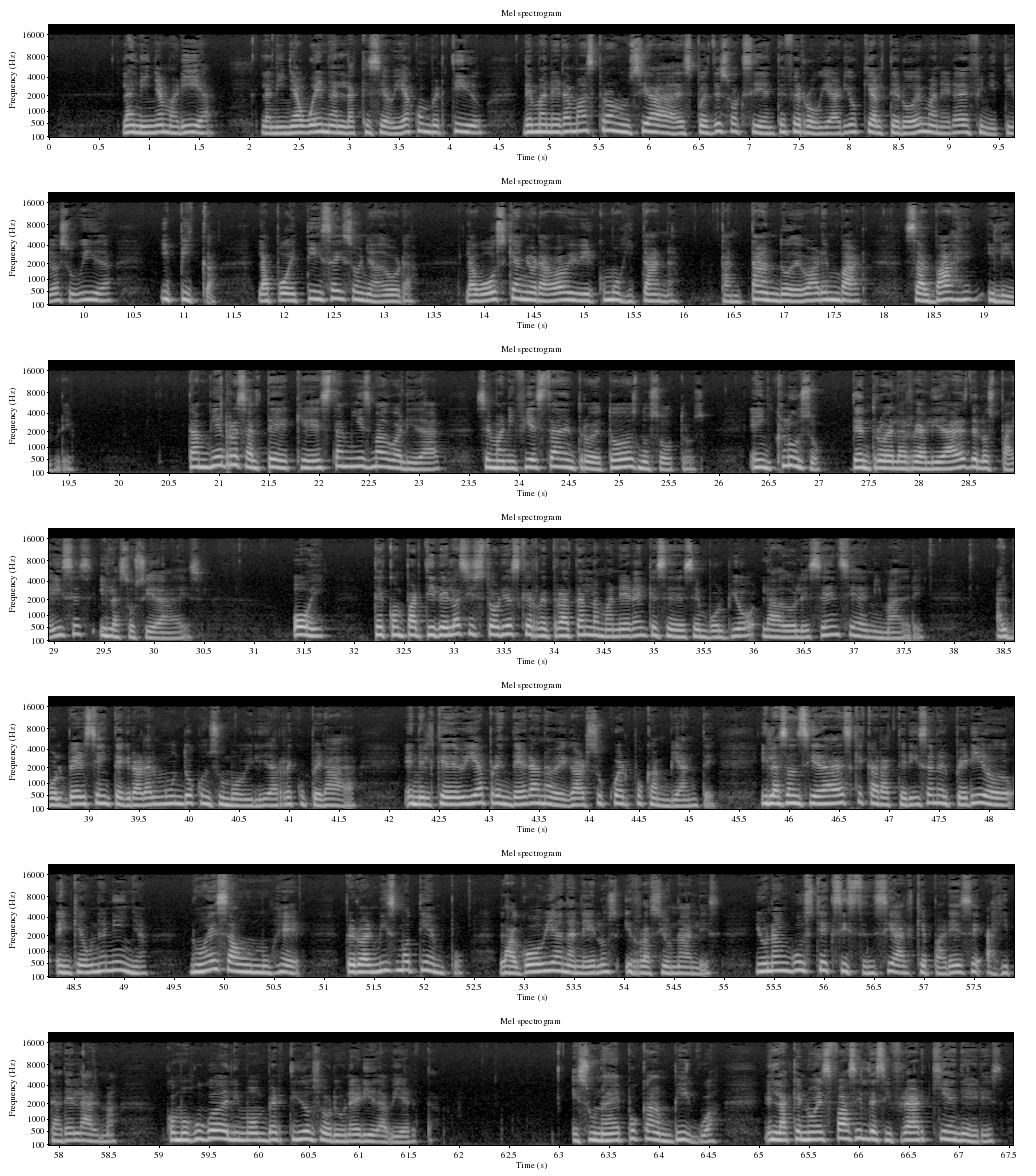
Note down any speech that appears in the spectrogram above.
La niña María, la niña buena en la que se había convertido, de manera más pronunciada después de su accidente ferroviario que alteró de manera definitiva su vida, y Pica, la poetisa y soñadora, la voz que añoraba vivir como gitana, cantando de bar en bar, salvaje y libre. También resalté que esta misma dualidad se manifiesta dentro de todos nosotros, e incluso dentro de las realidades de los países y las sociedades. Hoy te compartiré las historias que retratan la manera en que se desenvolvió la adolescencia de mi madre, al volverse a integrar al mundo con su movilidad recuperada en el que debía aprender a navegar su cuerpo cambiante y las ansiedades que caracterizan el período en que una niña no es aún mujer, pero al mismo tiempo la agobian anhelos irracionales y una angustia existencial que parece agitar el alma como jugo de limón vertido sobre una herida abierta. Es una época ambigua en la que no es fácil descifrar quién eres,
